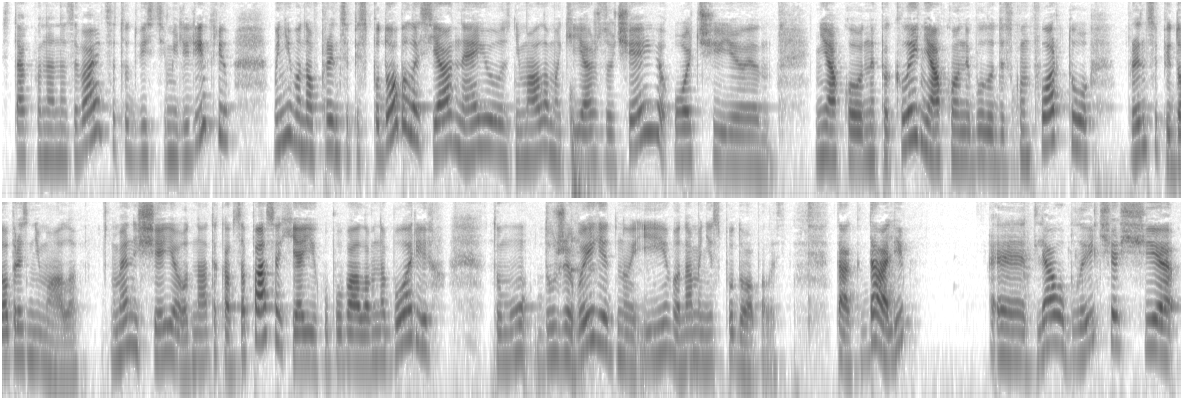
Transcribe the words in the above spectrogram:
Ось так вона називається, тут 200 мл. Мені вона, в принципі, сподобалась. Я нею знімала макіяж з очей, очі е, ніякого не пекли, ніякого не було дискомфорту. В принципі, добре знімала. У мене ще є одна така в запасах, я її купувала в наборі, тому дуже вигідно і вона мені сподобалась. Так, далі. Е, Для обличчя ще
